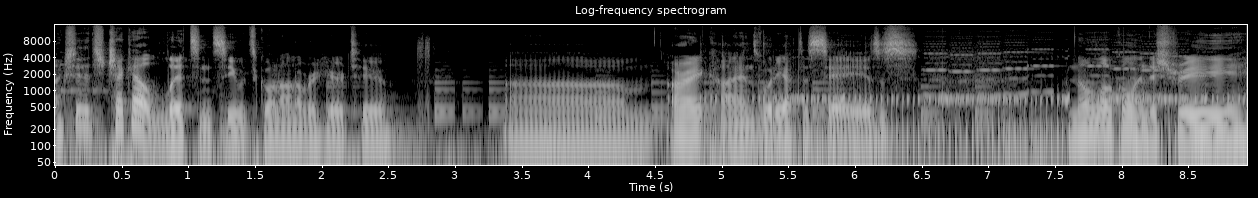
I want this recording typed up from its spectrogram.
actually, let's check out Litz and see what's going on over here too. Um, all right, Kynes, what do you have to say? Is this no local industry?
